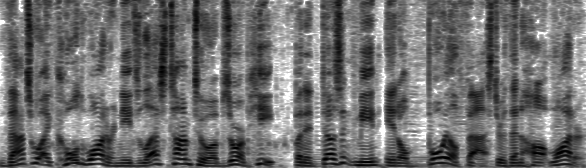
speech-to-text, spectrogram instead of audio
That's why cold water needs less time to absorb heat, but it doesn't mean it'll boil faster than hot water.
